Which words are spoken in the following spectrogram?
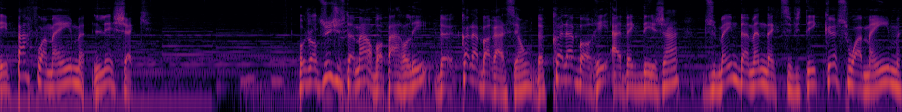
et parfois même l'échec. Aujourd'hui, justement, on va parler de collaboration, de collaborer avec des gens du même domaine d'activité que soi-même,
